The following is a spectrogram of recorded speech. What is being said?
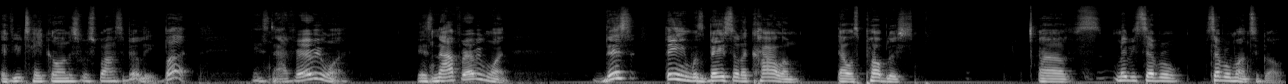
if you take on this responsibility. But it's not for everyone. It's not for everyone. This thing was based on a column that was published uh, maybe several several months ago.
